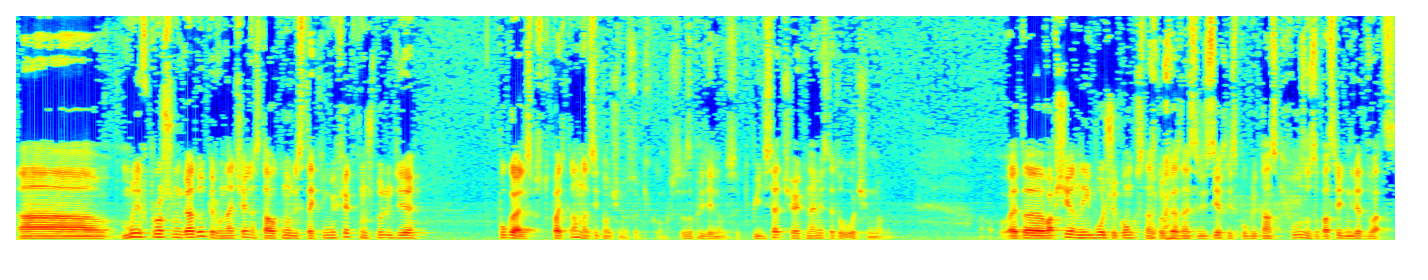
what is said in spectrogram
мы в прошлом году первоначально столкнулись с таким эффектом, что люди пугались поступать к нам на действительно очень высокий конкурс, запредельно высокий. 50 человек на место – это очень много. Это вообще наибольший конкурс, насколько я знаю, среди всех республиканских вузов за последние лет 20.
